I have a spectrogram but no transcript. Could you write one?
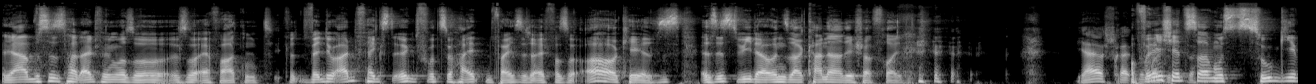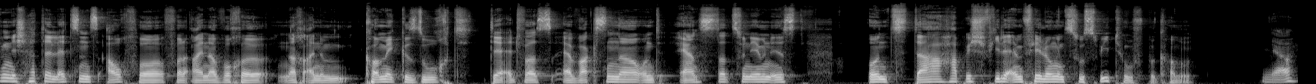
Ja, aber es ist halt einfach immer so, so erwartend. Wenn du anfängst, irgendwo zu halten, weiß ich einfach so, oh, okay, es ist, es ist wieder unser kanadischer Freund. Ja, schreibt. Obwohl ich jetzt da muss zugeben, ich hatte letztens auch vor, vor einer Woche nach einem Comic gesucht, der etwas erwachsener und ernster zu nehmen ist. Und da habe ich viele Empfehlungen zu Sweet Tooth bekommen. Ja,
